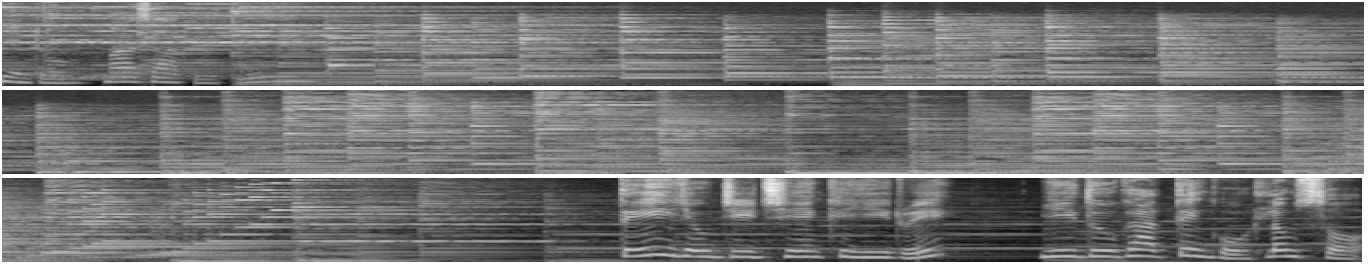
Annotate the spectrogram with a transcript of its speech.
ညာဉ်တော်မှားစပေသည်။ သင်ယုံကြည်ခြင်းခရီးတွင်မြည်သူကတင့်ကိုလှုံ့ဆော်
